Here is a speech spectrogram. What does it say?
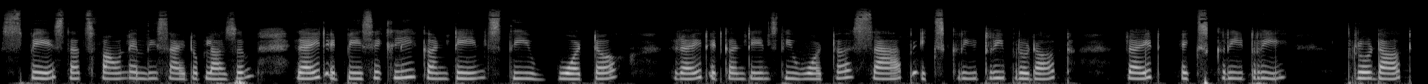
space that's found in the cytoplasm, right? It basically contains the water, right? It contains the water, sap, excretory product, right? Excretory product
